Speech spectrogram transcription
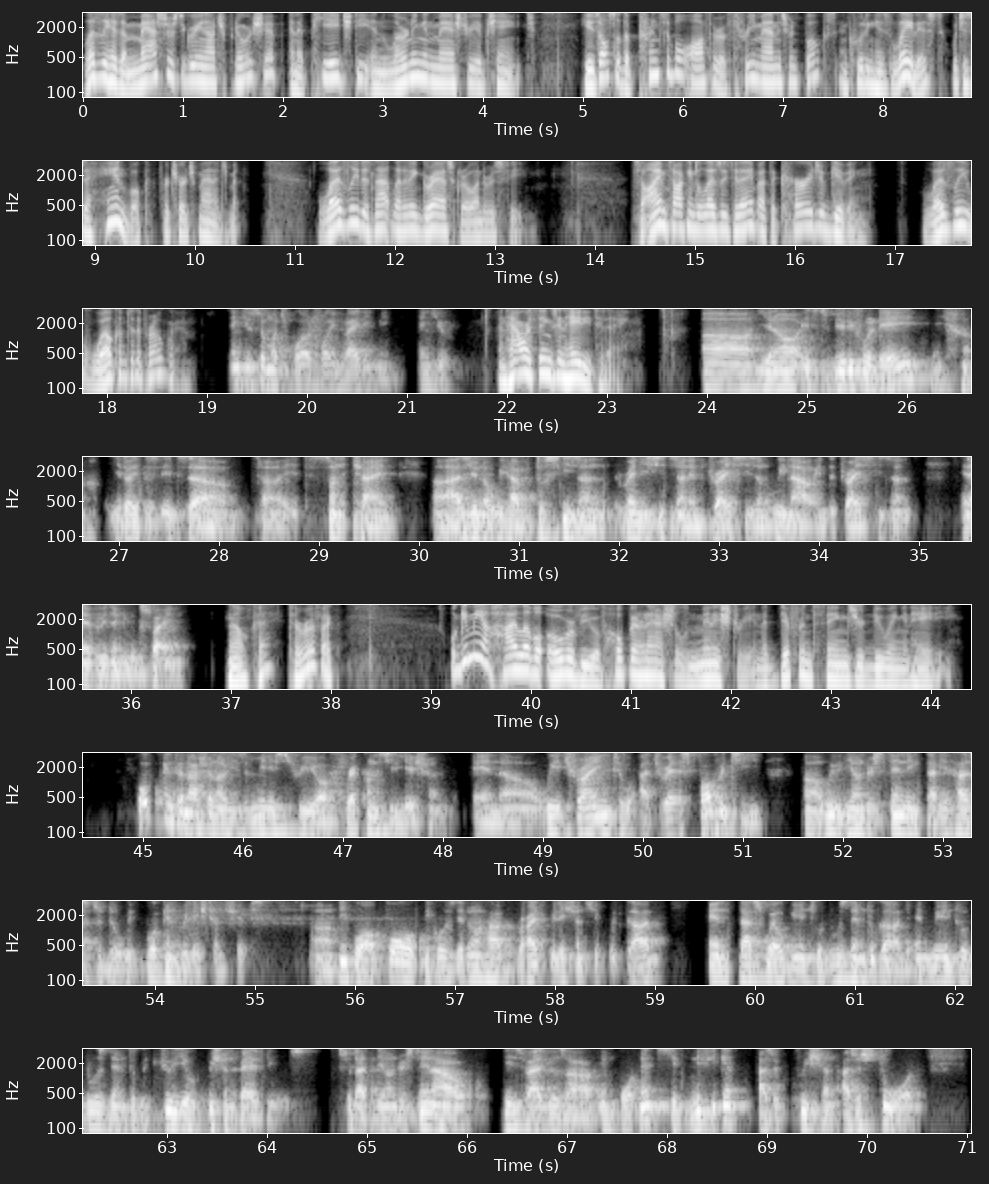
Lesly has a master's degree in entrepreneurship and a PhD in learning and mastery of change. He is also the principal author of three management books, including his latest, which is a handbook for church management. Lesly does not let any grass grow under his feet. So, I am talking to Lesly today about the courage of giving. Lesly, welcome to the program. Thank you so much, Paul, for inviting me. Thank you. And how are things in Haiti today? Uh, you know, it's a beautiful day. you know, it's it's uh, uh, it's sunshine. Uh, as you know, we have two season, rainy season and dry season. We now in the dry season, and everything looks fine. Okay, terrific. Well, give me a high level overview of Hope International's ministry and the different things you're doing in Haiti. Hope International is a ministry of reconciliation, and uh, we're trying to address poverty uh, with the understanding that it has to do with broken relationships. Uh, people are poor because they don't have a right relationship with God. And that's where we introduce them to God and we introduce them to the Judeo Christian values so that they understand how these values are important, significant as a Christian, as a steward.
